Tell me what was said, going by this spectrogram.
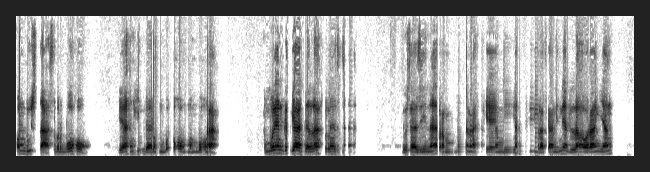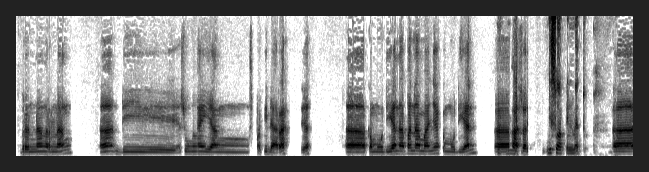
Orang dusta, berbohong. Ya, dari membohong, membohong orang. Kemudian yang ketiga adalah dosa zina. Dosa zina, perempuan laki yang dijelaskan ini adalah orang yang berenang-renang uh, di sungai yang seperti darah, ya. Uh, kemudian apa namanya? Kemudian uh, ah sorry, disuapin batu uh,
